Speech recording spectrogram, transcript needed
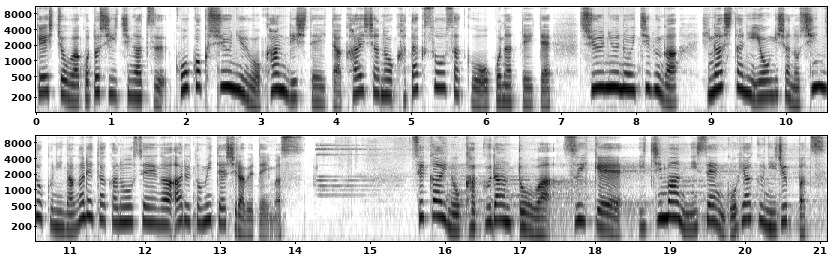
警視庁は今年1月、広告収入を管理していた会社の家宅捜索を行っていて、収入の一部が東谷容疑者の親族に流れた可能性があるとみて調べています。世界の核弾頭は推計1万2520発、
